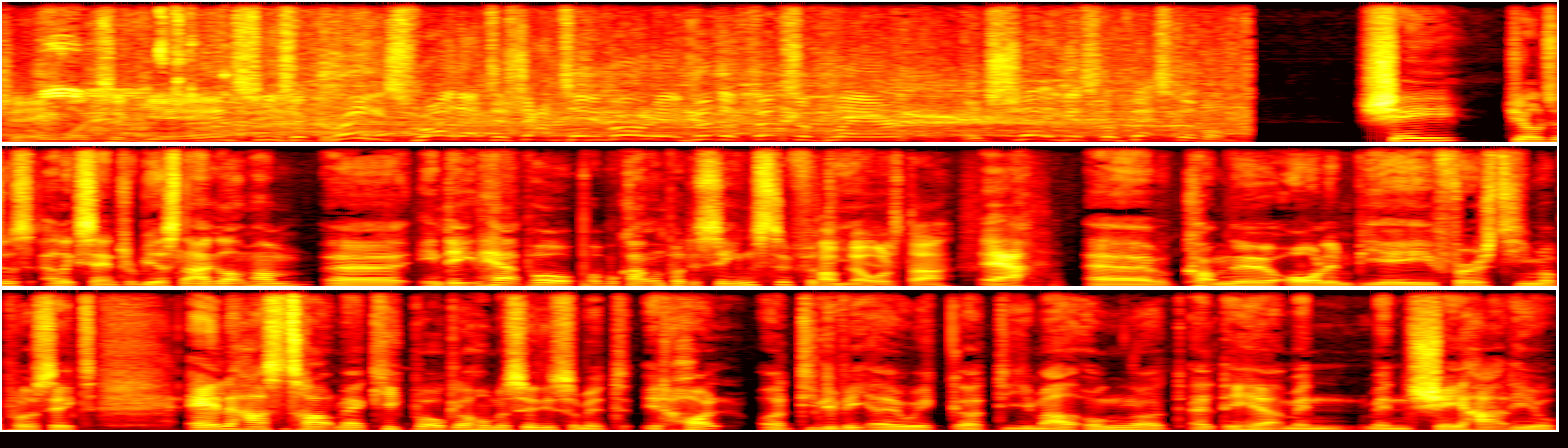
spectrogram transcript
Shea once again sees a crease right at DeJounte Murray, a good defensive player, and Shea gets the best of him. Shea Gilgis Alexander. Vi har snakket om ham øh, en del her på, på programmet på det seneste. Fordi, Kom All-Star. Ja, øh, kommende All-NBA first teamer på sigt. Alle har så travlt med at kigge på Oklahoma City som et, et hold, og de leverer jo ikke, og de er meget unge og alt det her, men, men Shea har det jo.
